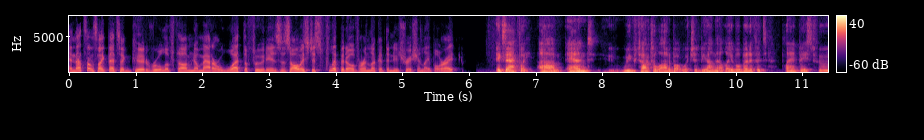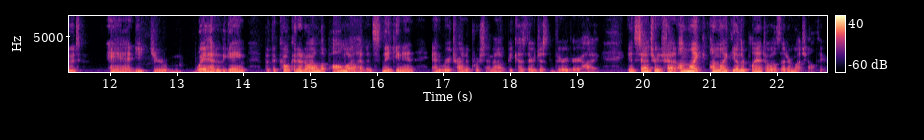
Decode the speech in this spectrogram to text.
And that sounds like that's a good rule of thumb, no matter what the food is, is always just flip it over and look at the nutrition label, right? Exactly. Um, and we've talked a lot about what should be on that label, but if it's plant based foods and you're way ahead of the game, but the coconut oil and the palm oil have been sneaking in and we're trying to push them out because they're just very very high in saturated fat unlike unlike the other plant oils that are much healthier.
